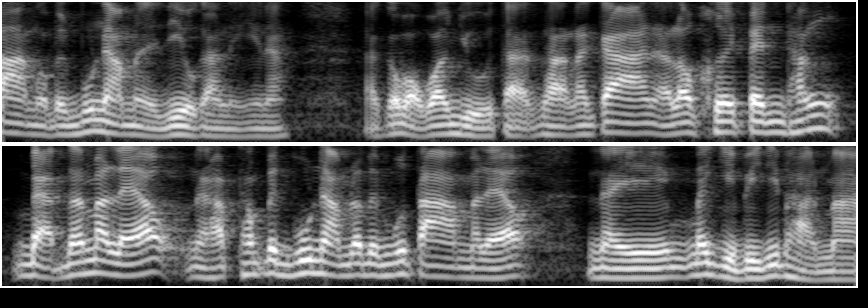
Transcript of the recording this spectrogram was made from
ตามกับเป็นผู้นำอะไรดีกว่ากันอะไรอย่างนี้นะก็บอกว่าอยู่แต่สถานการณ์เราเคยเป็นทั้งแบบนั้นมาแล้วนะครับทั้งเป็นผู้นำและเป็นผู้ตามมาแล้ว ในไม่กี่ปีที่ผ่านมา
